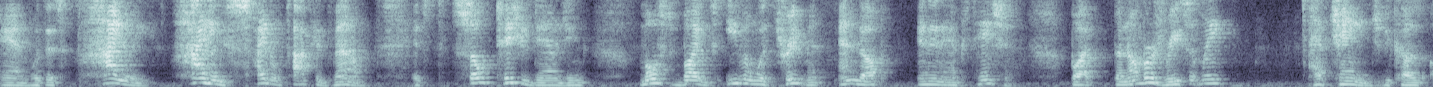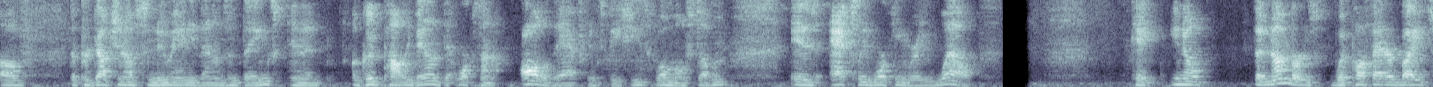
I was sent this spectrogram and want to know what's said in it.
And with this highly, highly cytotoxic venom, it's so tissue damaging, most bites, even with treatment, end up in an amputation. But the numbers recently have changed because of the production of some new antivenoms and things, and a, a good polyvalent that works on all of the African species, well, most of them, is actually working really well. Okay, you know, the numbers with puff adder bites,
